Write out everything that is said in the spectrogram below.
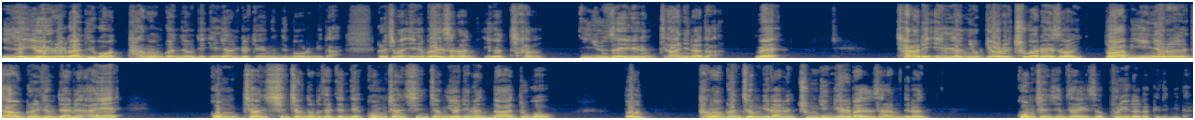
이제 여유를 가지고 당원권 정지 1년을 결정했는지 모릅니다. 그렇지만 일부에서는 이거 참 이준석에게는 잔인하다. 왜? 차라리 1년 6개월을 추가로 해서 도합 2년을 당원권을 정지하면 아예 공천 신청도 못할 텐데 공천 신청 여지는 놔두고 또 당원권 정지라는 중징계를 받은 사람들은 공천심사에서 불이익을 받게 됩니다.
